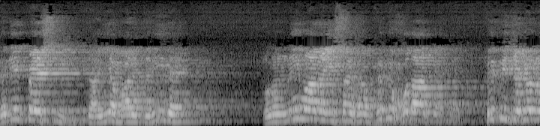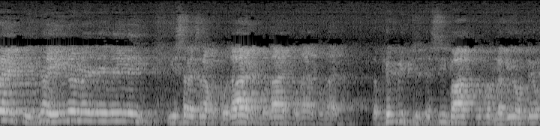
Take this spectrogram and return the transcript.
दलील पेश की चाहिए हमारी दलील है? तो उन्होंने नहीं माना ईसा फिर भी खुदा कहते फिर भी झगड़ रहे थे, नहीं नहीं नहीं नहीं नहीं ईसा इस्लाम खुदा है खुदा है खुदा है खुदा है। तो फिर भी इसी बात के ऊपर लगे होते हो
